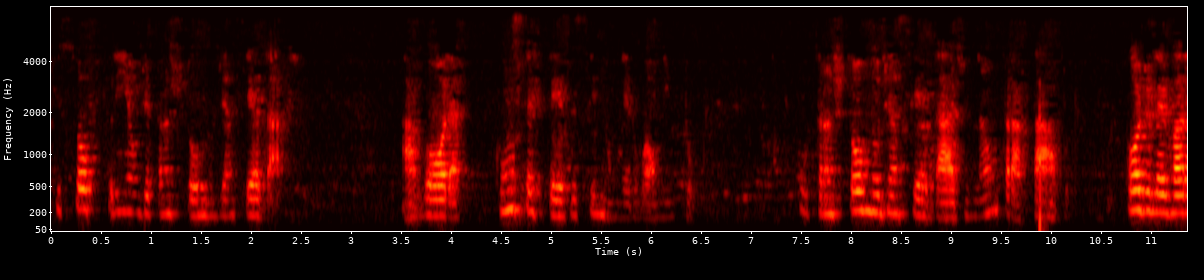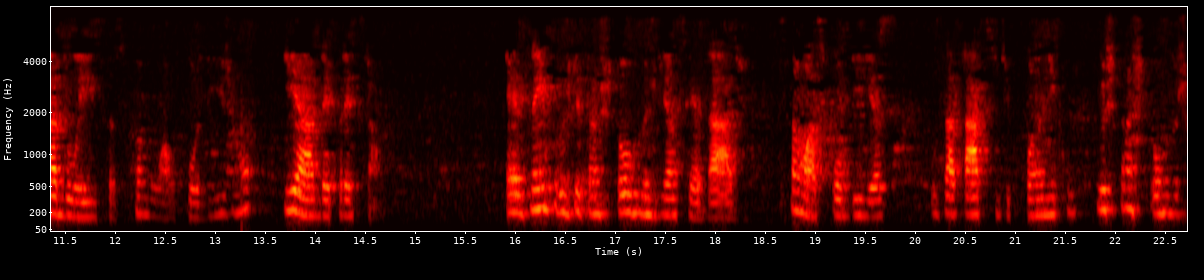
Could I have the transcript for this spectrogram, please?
que sofriam de transtorno de ansiedade. Agora, com certeza esse número aumentou. O transtorno de ansiedade não tratado pode levar a doenças como o alcoolismo e a depressão. Exemplos de transtornos de ansiedade são as fobias, os ataques de pânico e os transtornos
